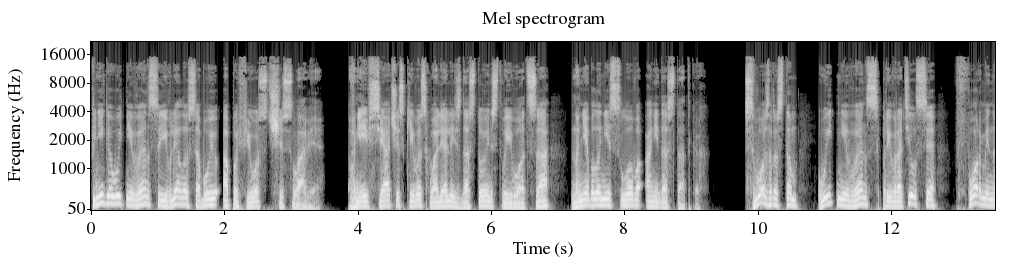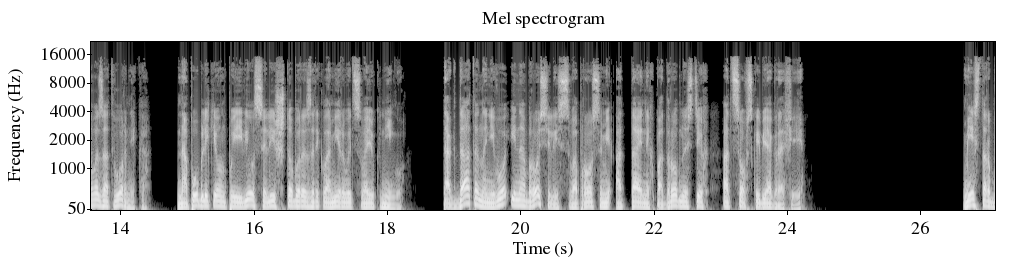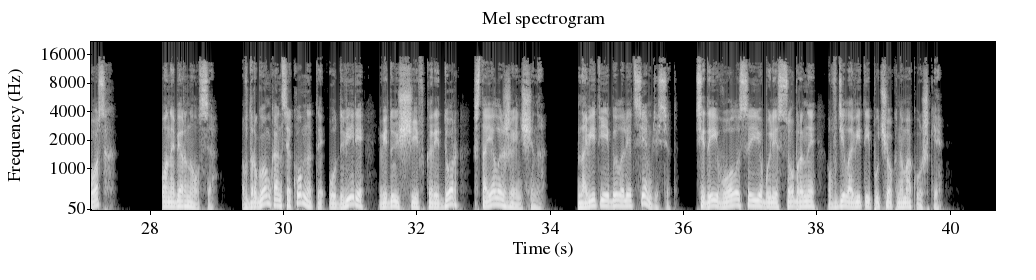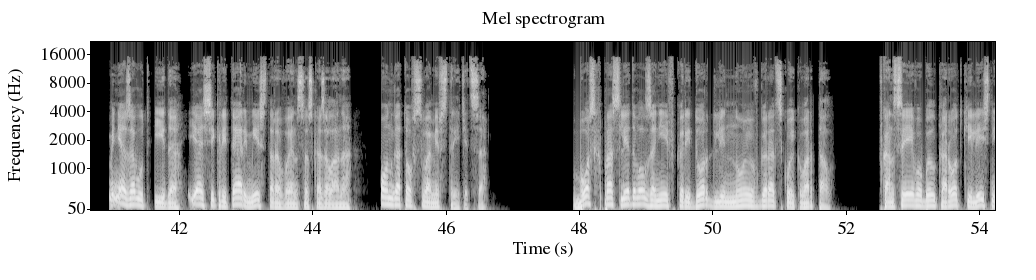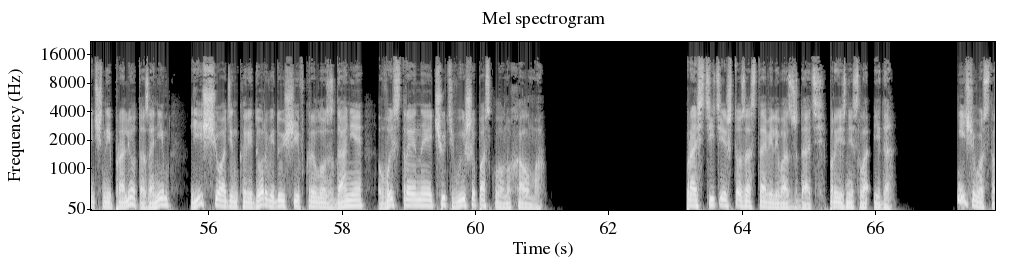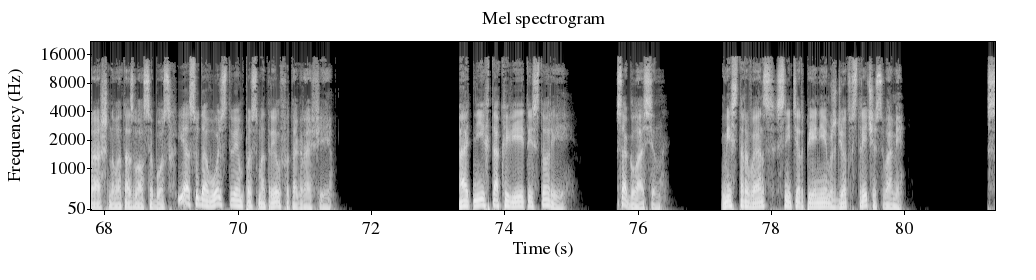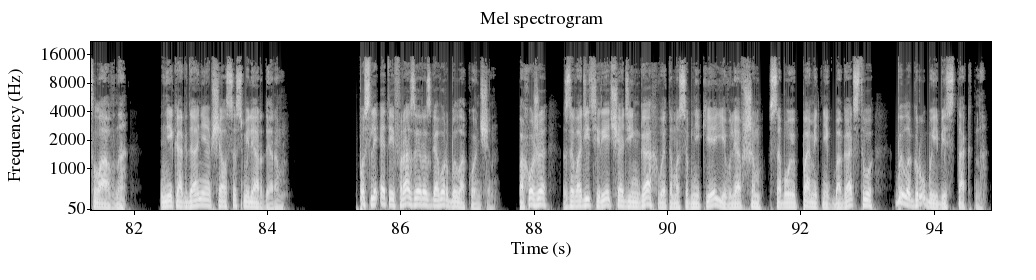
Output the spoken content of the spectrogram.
Книга Уитни Венса являла собою апофеоз тщеславия. В ней всячески восхвалялись достоинства его отца, но не было ни слова о недостатках. С возрастом Уитни Венс превратился в форменного затворника. На публике он появился лишь, чтобы разрекламировать свою книгу. Тогда-то на него и набросились с вопросами о тайных подробностях отцовской биографии. «Мистер Босх?» Он обернулся. В другом конце комнаты, у двери, ведущей в коридор, стояла женщина. На вид ей было лет семьдесят. Седые волосы ее были собраны в деловитый пучок на макушке. «Меня зовут Ида, я секретарь мистера Венса», — сказала она. «Он готов с вами встретиться». Босх проследовал за ней в коридор длиною в городской квартал. В конце его был короткий лестничный пролет, а за ним еще один коридор, ведущий в крыло здания, выстроенное чуть выше по склону холма. «Простите, что заставили вас ждать», — произнесла Ида. «Ничего страшного», — отозвался Босх. «Я с удовольствием посмотрел фотографии». «От них так и веет историей». «Согласен. Мистер Венс с нетерпением ждет встречи с вами». «Славно. Никогда не общался с миллиардером. После этой фразы разговор был окончен. Похоже, заводить речь о деньгах в этом особняке, являвшем собой памятник богатству, было грубо и бестактно.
